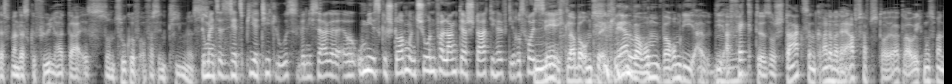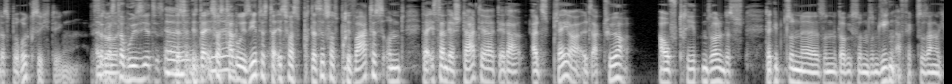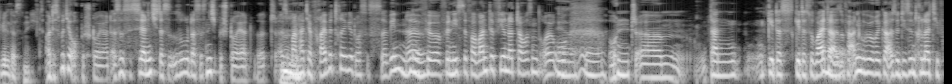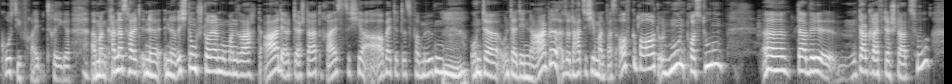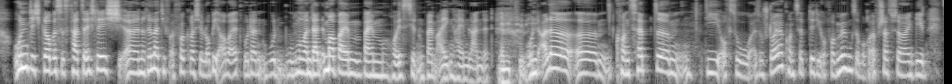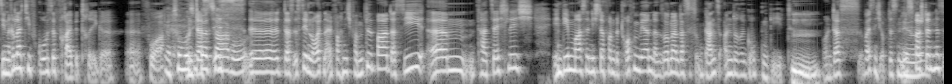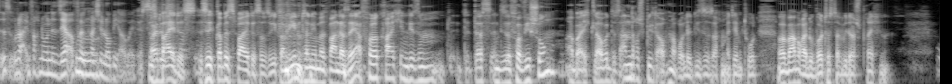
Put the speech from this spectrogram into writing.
dass man das Gefühl hat, da ist so ein Zugriff auf was Intimes. Du meinst, das ist jetzt pietätlos, wenn ich sage, äh, Umi ist gestorben und schon verlangt der Staat die Hälfte ihres Häuschens? Nee, ich glaube, um zu erklären, warum, warum die, die mhm. Affekte so stark sind, gerade bei der mhm. Erbschaftssteuer, glaube ich, muss man das berücksichtigen. Ist also, da was Tabuisiertes? Das, da ist was Tabuisiertes, da ist was, das ist was Privates und da ist dann der Staat, der, der da als Player, als Akteur auftreten soll. Und das, da gibt so eine, so eine, glaube ich, so einen, so einen Gegenaffekt zu sagen, ich will das nicht. Aber das wird ja auch besteuert. Also es ist ja nicht das, so, dass es nicht besteuert wird. Also mhm. man hat ja Freibeträge, du hast es erwähnt, ne, ja. für, für nächste Verwandte 400.000 Euro. Ja, ja. Und ähm, dann geht das, geht das so weiter. Also für Angehörige, also die sind relativ groß, die Freibeträge. Aber man kann das halt in eine, in eine Richtung steuern, wo man sagt, ah, der, der Staat reißt sich hier erarbeitetes Vermögen mhm. unter, unter den Nagel. Also da hat sich jemand was aufgebaut und nun posthum äh, da will, da greift der Staat zu. Und ich glaube, es ist tatsächlich äh, eine relativ erfolgreiche Lobbyarbeit, wo dann, wo, wo man dann immer beim beim Häuschen und beim Eigenheim landet. Ja. Und alle äh, Konzepte, die auf so, also Steuerkonzepte, die auf Vermögens, aber auch Erbschaftssteuern gehen, sehen relativ große Freibeträge äh, vor. Dazu muss und das ich das ist, äh, das ist den Leuten einfach nicht vermittelbar, dass sie ähm, tatsächlich in dem Maße nicht davon betroffen werden, sondern dass es um ganz andere Gruppen geht. Mhm. Und das weiß nicht, ob das ein Missverständnis ja. ist oder einfach nur eine sehr erfolgreiche mhm. Lobbyarbeit. Es ist beides. beides. Ich glaube, es ist beides. Also die Familienunternehmer waren da sehr erfolgreich in diesem, das, in dieser Verwischung. Aber ich glaube, das andere spielt auch eine Rolle, diese Sache mit dem Tod. Aber Barbara, du wolltest da widersprechen.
